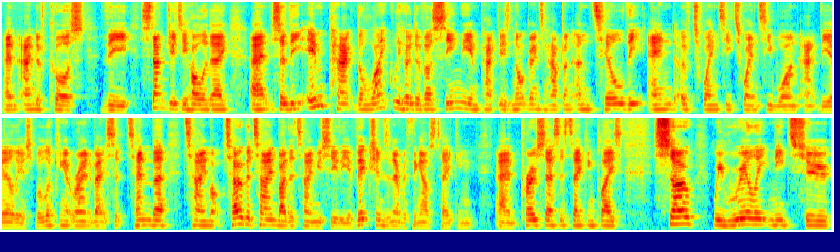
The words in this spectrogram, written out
and, and of course the stamp duty holiday. Uh, so the impact, the likelihood of us seeing the impact is not going to happen until the end of 2021 2021 at the earliest. We're looking at around about September time, October time by the time you see the evictions and everything else taking um, processes taking place. So we really need to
